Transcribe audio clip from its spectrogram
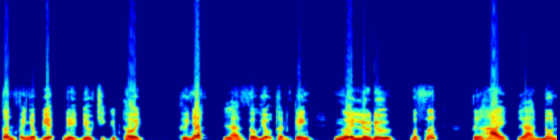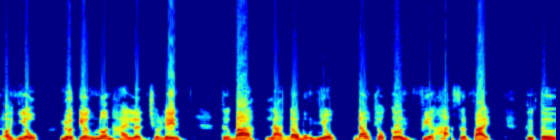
cần phải nhập viện để điều trị kịp thời. Thứ nhất là dấu hiệu thần kinh, người lừ đừ, bứt rứt. Thứ hai là nôn ói nhiều, nửa tiếng nôn hai lần trở lên. Thứ ba là đau bụng nhiều, đau theo cơn phía hạ sườn phải. Thứ tư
